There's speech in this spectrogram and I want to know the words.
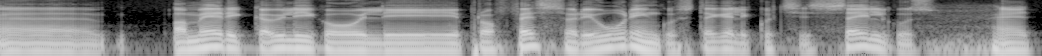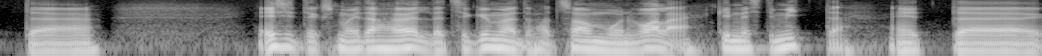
äh, Ameerika ülikooli professori uuringus tegelikult siis selgus, et äh, esiteks ma ei taha öelda, et see kümme tuhat sammu on vale, kindlasti mitte, et äh,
